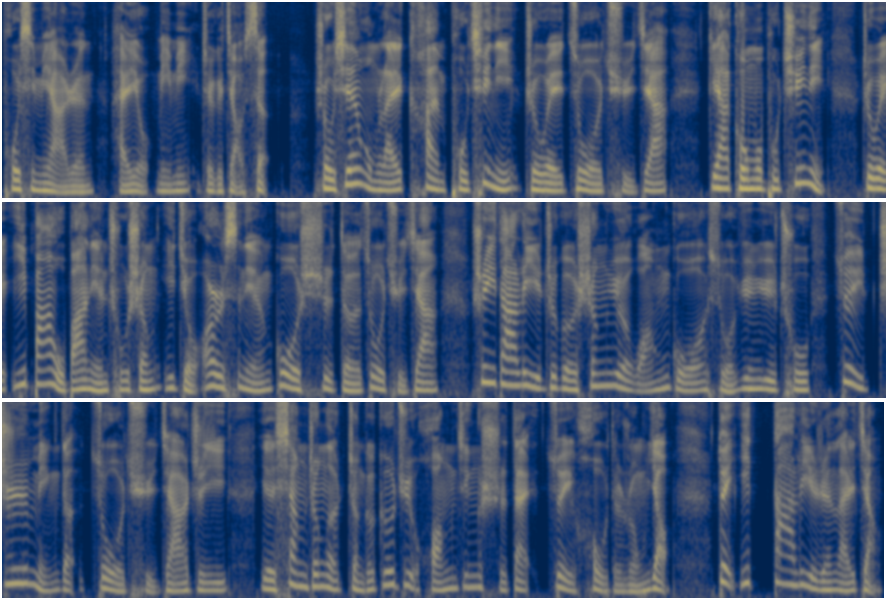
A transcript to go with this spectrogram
波西米亚人，还有咪咪这个角色。首先，我们来看普契尼这位作曲家，Giacomo Puccini，这位1858年出生、1924年过世的作曲家，是意大利这个声乐王国所孕育出最知名的作曲家之一，也象征了整个歌剧黄金时代最后的荣耀。对意大利人来讲，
